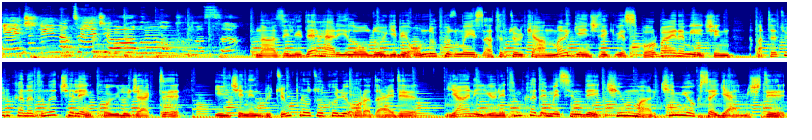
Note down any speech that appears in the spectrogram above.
gençliğin ataya cevabının okunması, Nazilli'de her yıl olduğu gibi 19 Mayıs Atatürk Anma Gençlik ve Spor Bayramı için Atatürk anıtına çelenk koyulacaktı. İlçenin bütün protokolü oradaydı. Yani yönetim kademesinde kim var kim yoksa gelmişti.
